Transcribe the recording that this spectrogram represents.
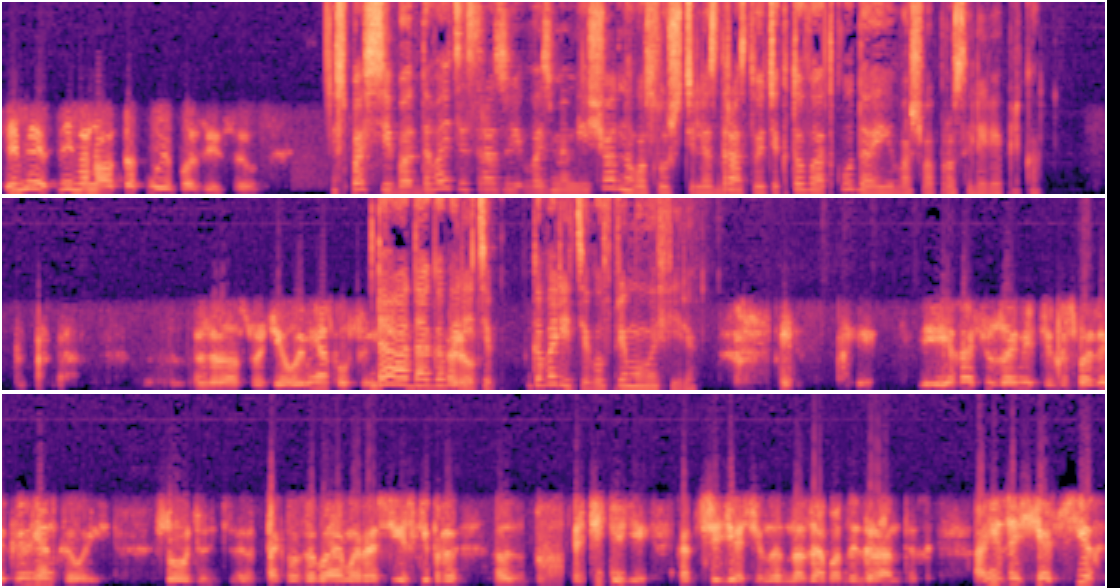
имеют именно вот такую позицию. Спасибо. Давайте сразу возьмем еще одного слушателя. Здравствуйте. Кто вы, откуда и ваш вопрос или реплика? Здравствуйте. Вы меня слушаете? Да, да, говорите. Алло. Говорите, вы в прямом эфире. Я хочу заметить госпоже Крыленковой, что так называемые российские защитники, как сидящие на, на западных грантах, они защищают всех,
